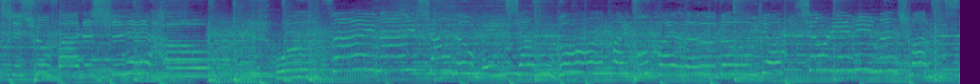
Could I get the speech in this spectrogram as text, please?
是出发的时候，我在哪里想都没想过，快不快乐都有，像人鱼们穿梭。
